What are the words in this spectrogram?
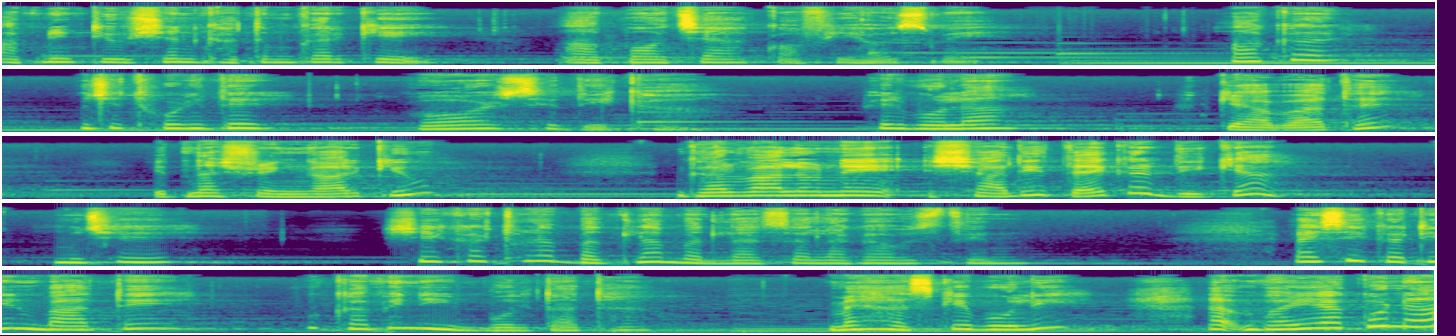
अपनी ट्यूशन खत्म करके आ पहुँचा कॉफ़ी हाउस में। आकर मुझे थोड़ी देर गौर से देखा। फिर बोला, क्या बात है? इतना श्रृंगार क्यों? घर वालों ने शादी तय कर दी क्या? मुझे शेखर थोड़ा बदला बदला सा लगा उस दिन। ऐसी कठिन बातें वो कभी नहीं बोलता था। मैं हंस के बोली भैया को ना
